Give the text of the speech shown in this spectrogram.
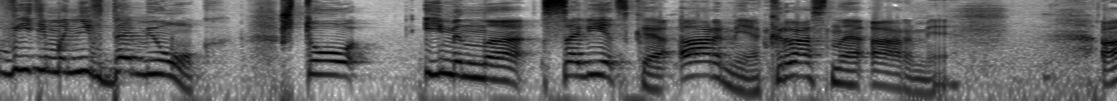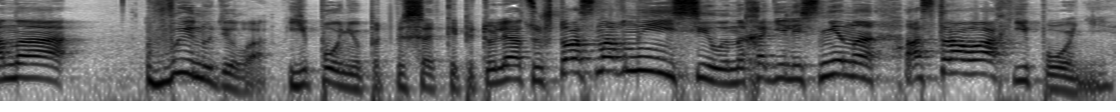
видимо, не вдомек, что именно советская армия, Красная армия, она вынудила Японию подписать капитуляцию, что основные силы находились не на островах Японии,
